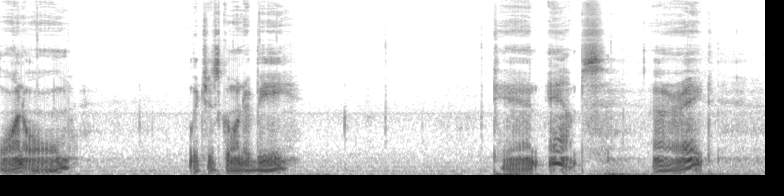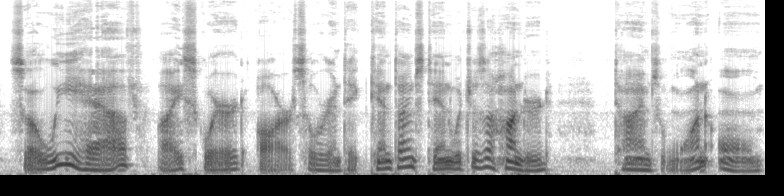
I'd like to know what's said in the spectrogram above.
1 ohm, which is going to be 10 amps. All right. So we have I squared R. So we're going to take 10 times 10, which is 100, times 1 ohm,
